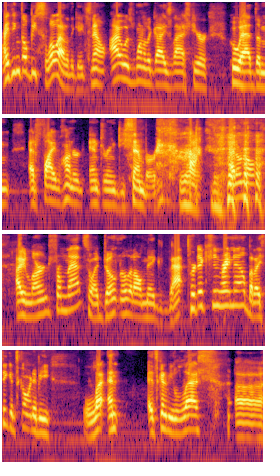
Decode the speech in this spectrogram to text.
I think they'll be slow out of the gates. Now, I was one of the guys last year who had them at 500 entering December. Right. I don't know. I learned from that, so I don't know that I'll make that prediction right now. But I think it's going to be, le- and it's going to be less uh,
